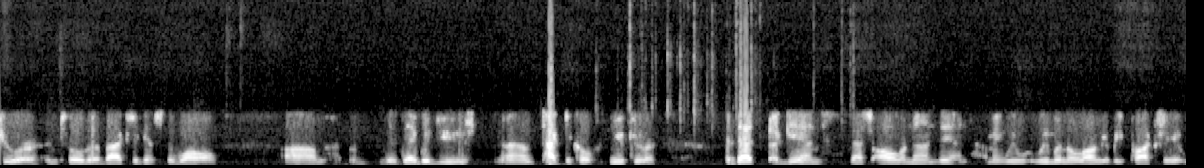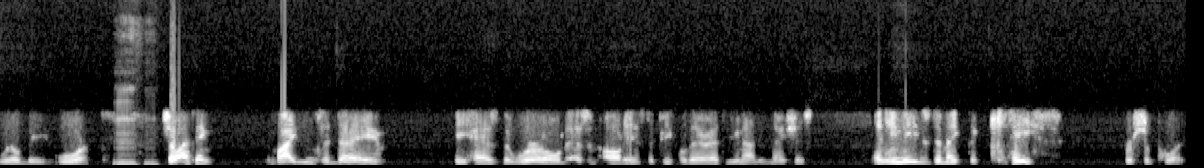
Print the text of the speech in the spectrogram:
sure until their backs against the wall um, that they would use uh, tactical nuclear. But that, again, that's all or none then. I mean, we, we will no longer be proxy, it will be war. Mm-hmm. So I think Biden today, he has the world as an audience, the people there at the United Nations, and he needs to make the case for support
